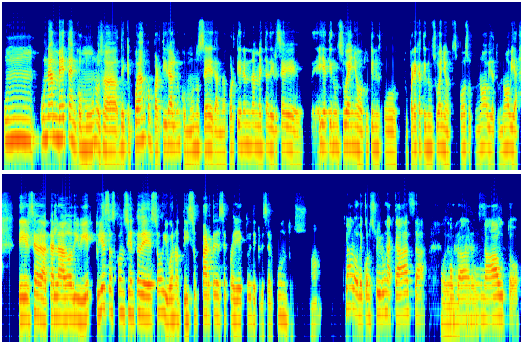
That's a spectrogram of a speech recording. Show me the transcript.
tengan una meta en común, o sea, de que puedan compartir algo en común, no sé, a lo mejor tienen una meta de irse, ella tiene un sueño, o tú tienes, o tu pareja tiene un sueño, tu esposo, tu novia, tu novia, de irse a tal lado a vivir, tú ya estás consciente de eso y bueno, te hizo parte de ese proyecto y de crecer juntos, ¿no? Claro, de construir una casa, o de comprar un auto.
